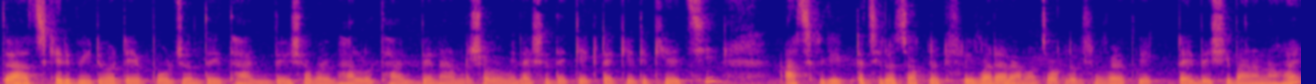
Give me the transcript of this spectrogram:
তো আজকের ভিডিওটা এ পর্যন্তই থাকবে। সবাই ভালো থাকবেন। আমরা সবাই মিলে একসাথে কেকটা কেটে খেয়েছি। আজকের কেকটা ছিল চকলেট ফ্লেভার আর আমার চকলেট ফ্লেভার কেকটাই বেশি বানানো হয়।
